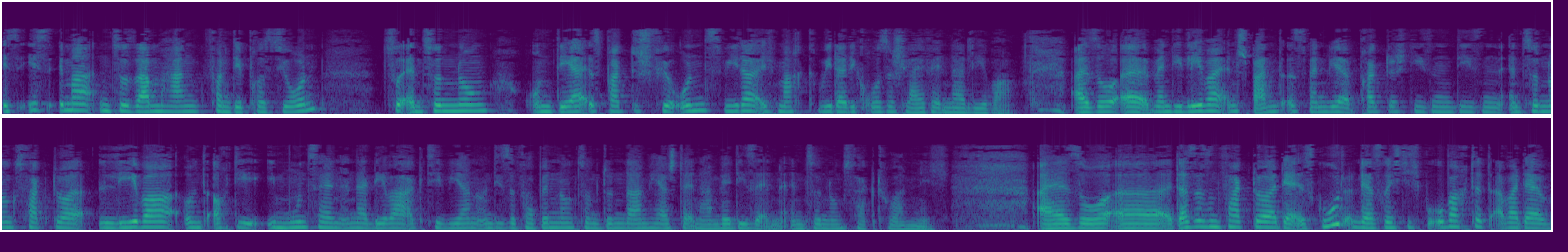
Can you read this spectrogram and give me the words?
es ist immer ein Zusammenhang von Depression zur Entzündung und der ist praktisch für uns wieder, ich mache wieder die große Schleife in der Leber. Also äh, wenn die Leber entspannt ist, wenn wir praktisch diesen, diesen Entzündungsfaktor Leber und auch die Immunzellen in der Leber aktivieren und diese Verbindung zum Dünndarm herstellen, haben wir diese Entzündungsfaktoren nicht. Also äh, das ist ein Faktor, der ist gut und der ist richtig beobachtet, aber der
